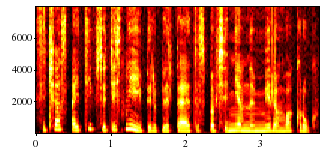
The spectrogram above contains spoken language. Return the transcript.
Сейчас IT все теснее переплетается с повседневным миром вокруг.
